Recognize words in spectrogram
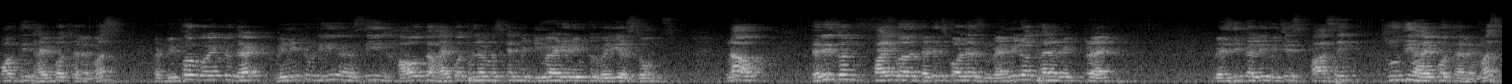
of the hypothalamus but before going to that, we need to uh, see how the hypothalamus can be divided into various zones. Now, there is one fiber that is called as mammillothalamic tract, basically which is passing through the hypothalamus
